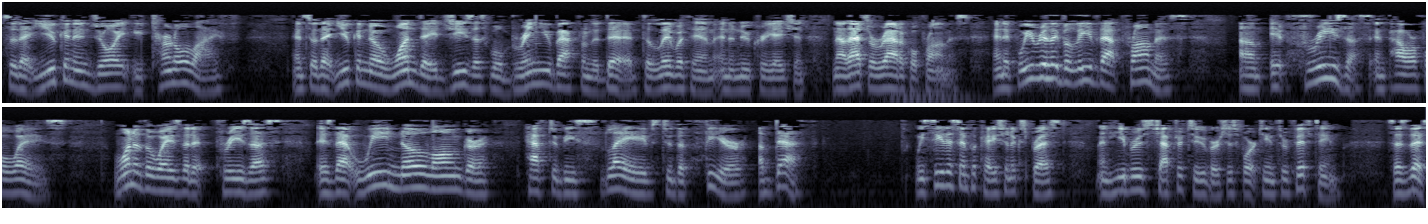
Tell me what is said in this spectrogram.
so that you can enjoy eternal life and so that you can know one day Jesus will bring you back from the dead to live with Him in a new creation. Now that's a radical promise. And if we really believe that promise, um, it frees us in powerful ways. One of the ways that it frees us is that we no longer have to be slaves to the fear of death. We see this implication expressed in Hebrews chapter 2 verses 14 through 15. It says this,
